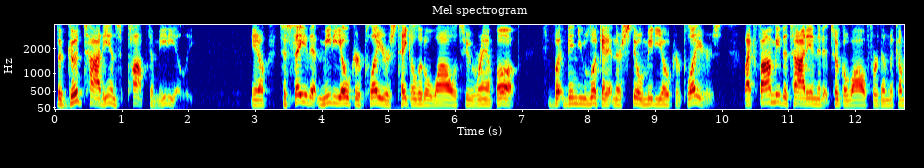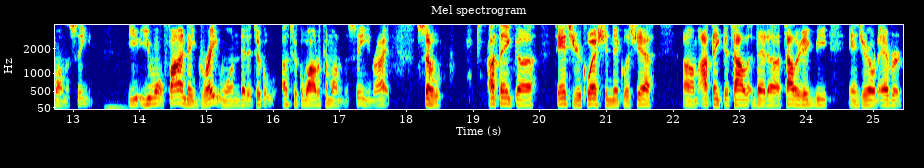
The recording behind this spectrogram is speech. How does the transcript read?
The good tight ends popped immediately. You know, to say that mediocre players take a little while to ramp up, but then you look at it and they're still mediocre players. Like, find me the tight end that it took a while for them to come on the scene. You, you won't find a great one that it took a, uh, took a while to come on the scene, right? So, I think uh, to answer your question, Nicholas, yeah, um, I think that Tyler that uh, Tyler Higbee and Gerald Everett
